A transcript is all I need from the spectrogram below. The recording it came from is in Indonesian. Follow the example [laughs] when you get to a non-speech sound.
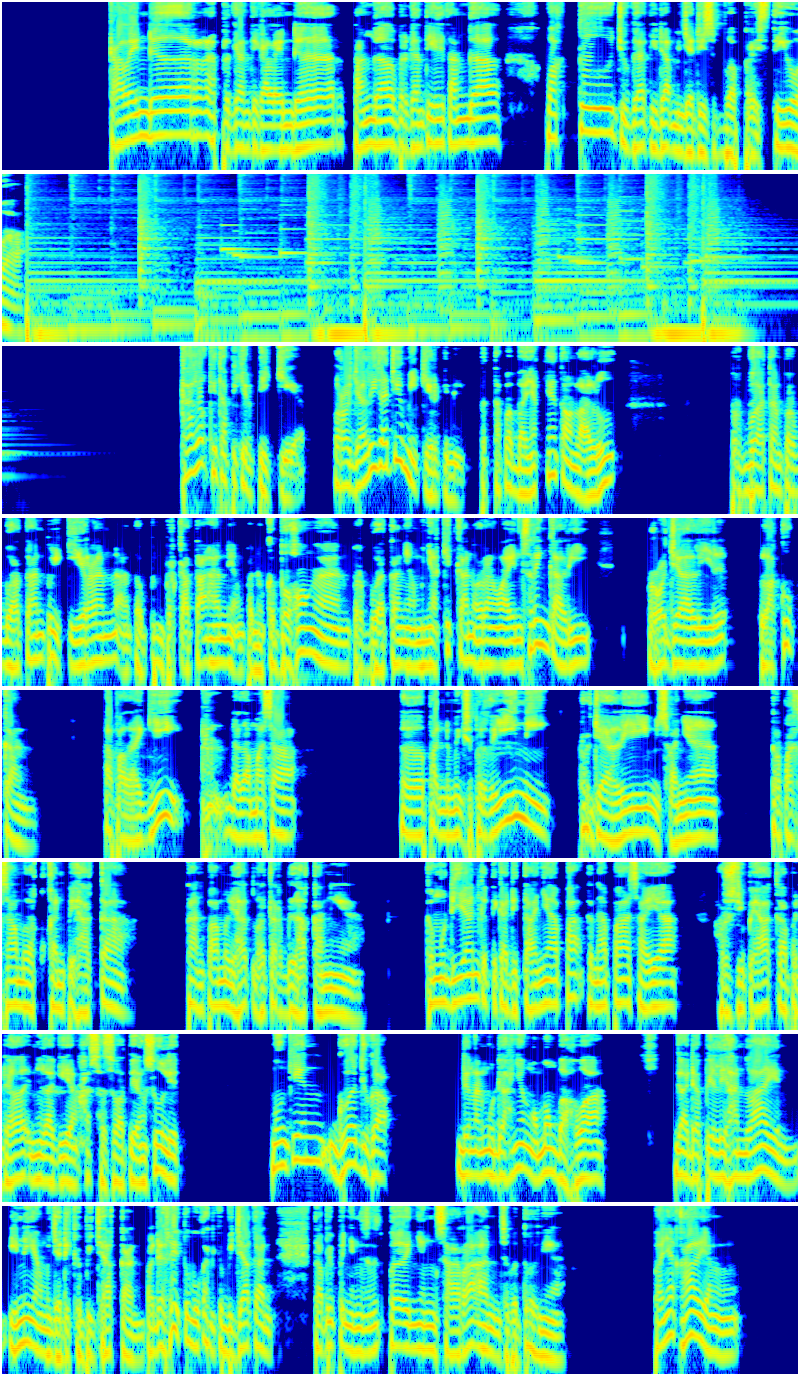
Kalender berganti kalender, tanggal berganti tanggal, waktu juga tidak menjadi sebuah peristiwa. Kalau kita pikir-pikir, Rojali tadi mikir gini, betapa banyaknya tahun lalu perbuatan-perbuatan, pikiran ataupun perkataan yang penuh kebohongan, perbuatan yang menyakitkan orang lain sering kali Rojali lakukan. Apalagi [clears throat] dalam masa uh, pandemik seperti ini, Rojali misalnya terpaksa melakukan PHK tanpa melihat latar belakangnya. Kemudian ketika ditanya, Pak, kenapa saya harus di PHK padahal ini lagi yang sesuatu yang sulit. Mungkin gue juga dengan mudahnya ngomong bahwa nggak ada pilihan lain. Ini yang menjadi kebijakan. Padahal itu bukan kebijakan, tapi penyengsaraan sebetulnya. Banyak hal yang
